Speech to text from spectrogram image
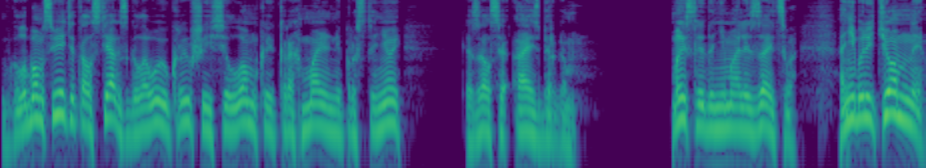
в голубом свете толстяк с головой укрывшийся ломкой крахмальной простыней казался айсбергом. Мысли донимали Зайцева. Они были темные,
